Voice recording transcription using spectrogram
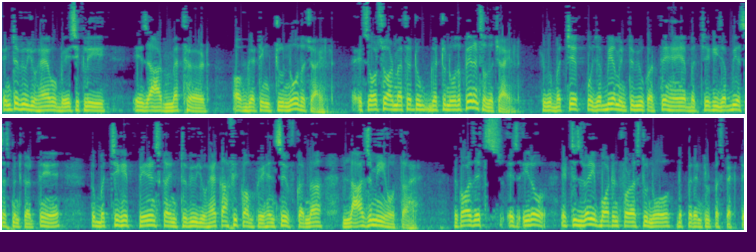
انٹرویو جو ہے وہ basically is our method of getting to know the child it's also our method to get to know the parents of the child کیونکہ بچے کو جب بھی ہم انٹرویو کرتے ہیں یا بچے کی جب بھی اسسمنٹ کرتے ہیں تو بچے کے پیرنٹس کا انٹرویو جو ہے کافی کمپریہنسو کرنا لازمی ہوتا ہے۔ Because it's you know it is very important for us to know the parental perspective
